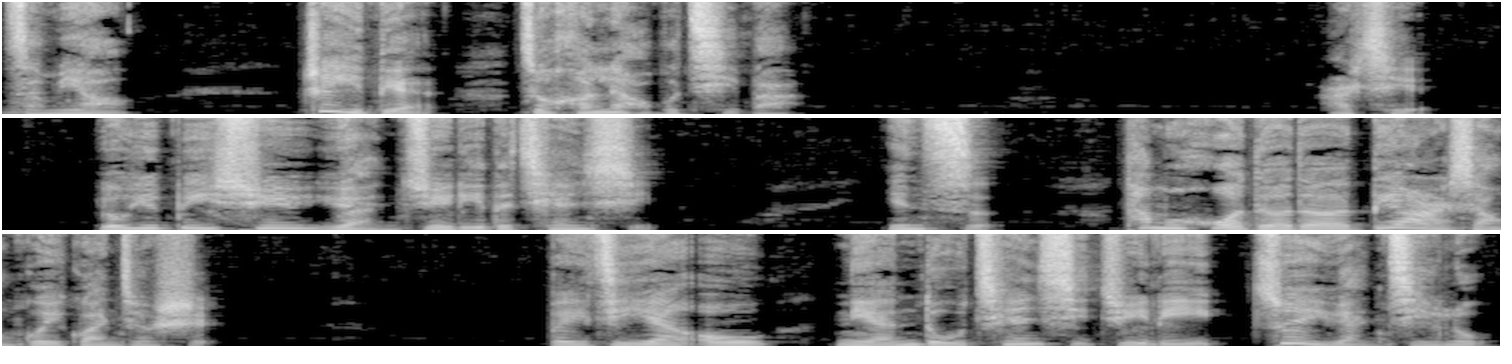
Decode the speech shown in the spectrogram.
怎么样？这一点。就很了不起吧？而且，由于必须远距离的迁徙，因此他们获得的第二项桂冠就是北极燕鸥年度迁徙距离最远纪录。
